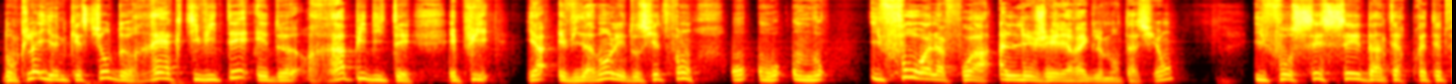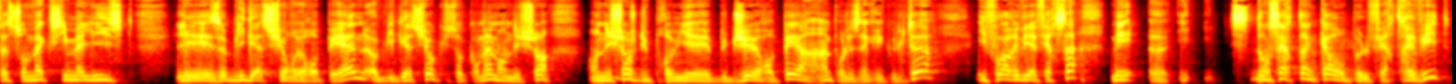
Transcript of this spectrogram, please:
Donc là, il y a une question de réactivité et de rapidité. Et puis, il y a évidemment les dossiers de fond. il faut à la fois alléger les réglementations, il faut cesser d'interpréter de façon maximaliste les obligations européennes, obligations qui sont quand même en échange, en échange du premier budget européen hein, pour les agriculteurs. Il faut arriver à faire ça, mais euh, dans certains cas, on peut le faire très vite,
